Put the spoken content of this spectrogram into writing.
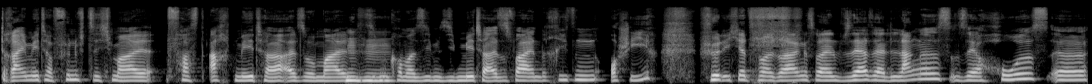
drei Meter fünfzig mal fast acht Meter, also mal mhm. 7,77 Meter. Also es war ein riesen Oschi, würde ich jetzt mal sagen. Es war ein sehr, sehr langes, sehr hohes äh,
